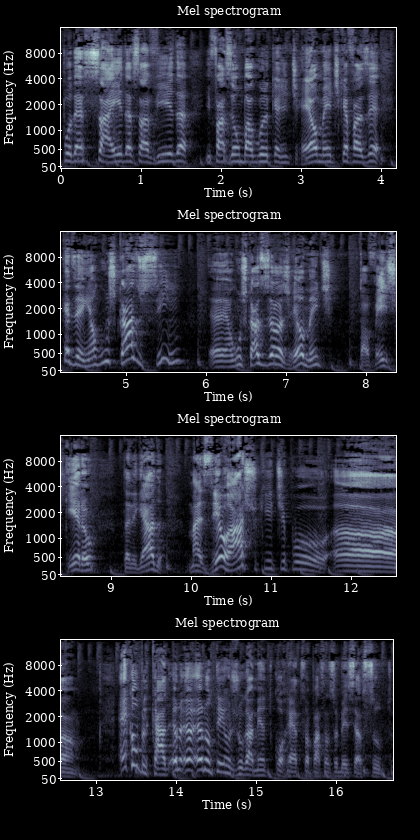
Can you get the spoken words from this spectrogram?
pudesse sair dessa vida e fazer um bagulho que a gente realmente quer fazer. Quer dizer, em alguns casos, sim. É, em alguns casos elas realmente talvez queiram, tá ligado? Mas eu acho que, tipo. Uh, é complicado. Eu, eu, eu, não tenho um julgamento correto para passar sobre esse assunto.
